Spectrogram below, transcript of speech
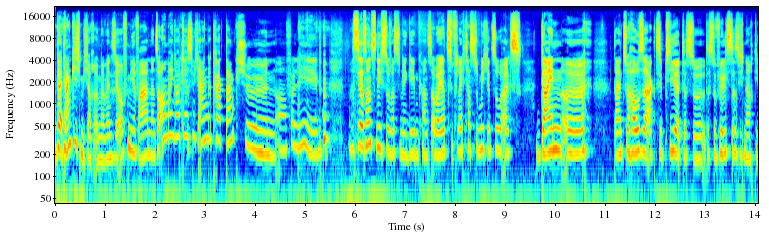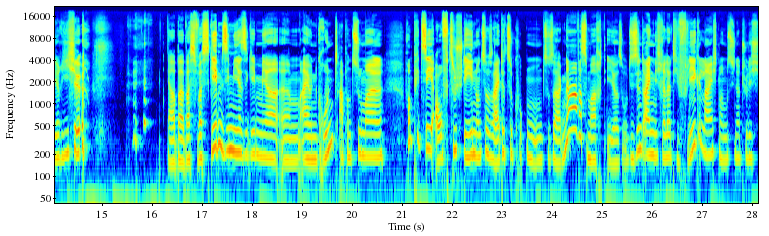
bedanke ich mich auch immer, wenn sie auf mir waren. Dann so, oh mein Gott, du hast mich angekackt, Dankeschön. Oh, voll lieb. Du hast ja sonst nicht so, was du mir geben kannst. Aber jetzt, vielleicht hast du mich jetzt so als dein, äh, dein Zuhause akzeptiert, dass du, dass du willst, dass ich nach dir rieche. Ja, aber was, was geben sie mir? Sie geben mir ähm, einen Grund, ab und zu mal vom PC aufzustehen und zur Seite zu gucken, um zu sagen, na, was macht ihr so? Die sind eigentlich relativ pflegeleicht. Man muss sie natürlich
